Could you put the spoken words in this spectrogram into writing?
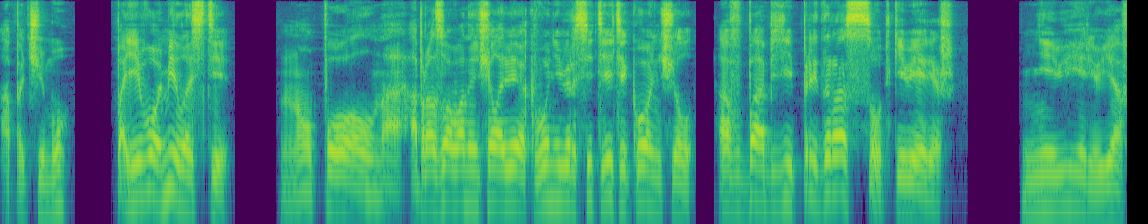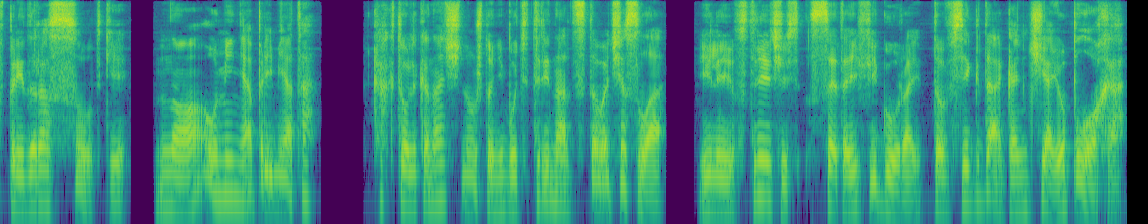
А почему? По его милости. Ну, полно. Образованный человек в университете кончил, а в бабьи предрассудки веришь. Не верю я в предрассудки, но у меня примета. Как только начну что-нибудь 13 числа или встречусь с этой фигурой, то всегда кончаю плохо.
